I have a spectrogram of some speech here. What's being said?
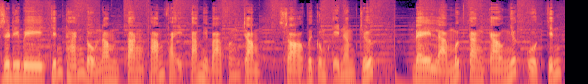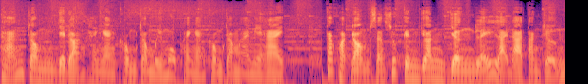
GDP 9 tháng đầu năm tăng 8,83% so với cùng kỳ năm trước. Đây là mức tăng cao nhất của 9 tháng trong giai đoạn 2011-2022. Các hoạt động sản xuất kinh doanh dần lấy lại đà tăng trưởng,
